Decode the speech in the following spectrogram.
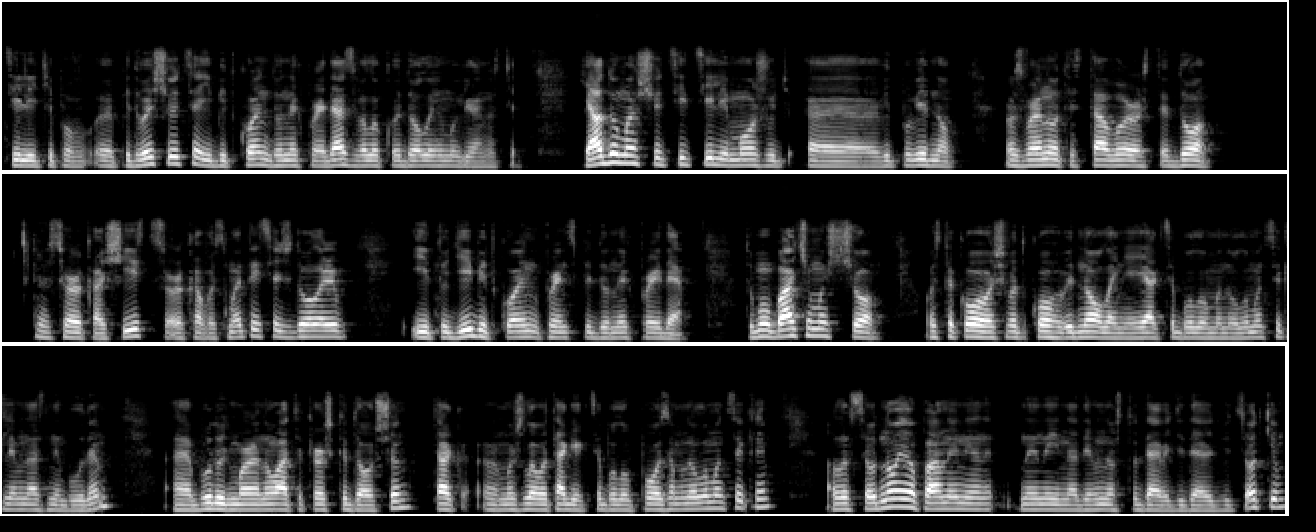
цілі типу, е, підвищуються, і біткоін до них прийде з великою долею ймовірності. Я думаю, що ці цілі можуть відповідно розвернутися та вирости до 46-48 тисяч доларів, і тоді біткоін, в принципі, до них прийде. Тому бачимо, що ось такого швидкого відновлення, як це було в минулому циклі, в нас не буде. Е, Будуть маринувати трошки довше, так, е, можливо, так, як це було в позаминулому циклі, але все одно я впевнений на 99,9%,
